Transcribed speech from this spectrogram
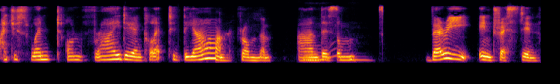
I just went on Friday and collected the yarn from them. And there's some very interesting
